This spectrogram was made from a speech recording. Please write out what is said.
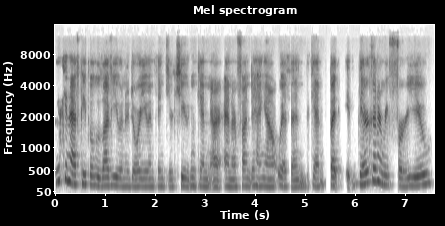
you can have people who love you and adore you and think you're cute and can are, and are fun to hang out with and can, but they're going to refer you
